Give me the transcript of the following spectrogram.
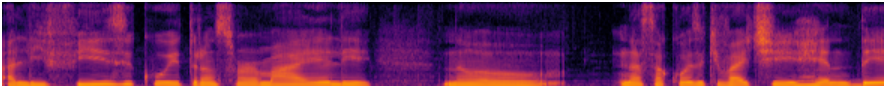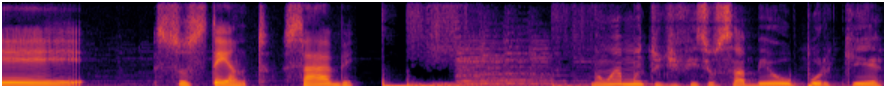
ali físico e transformar ele no, nessa coisa que vai te render sustento, sabe? Não é muito difícil saber o porquê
